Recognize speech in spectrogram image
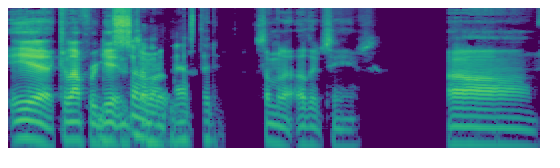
Yeah, because I'm forgetting some of a some of the other teams. Um.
